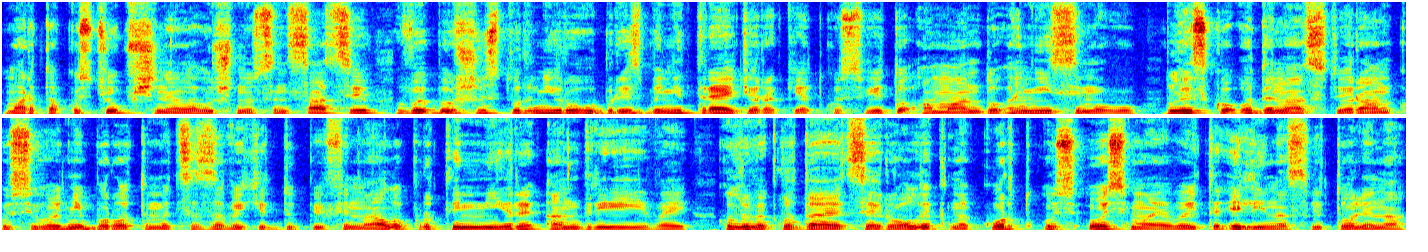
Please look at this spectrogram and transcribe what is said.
Марта Костюк вчинила гучну сенсацію, вибивши з турніру у Брисбені третю ракетку світу Аманду Анісімову. Близько 11 ранку сьогодні боротиметься за вихід до півфіналу проти Міри Андрієвої. Коли викладає цей ролик, на корт ось ось має вийти Еліна Світоліна.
